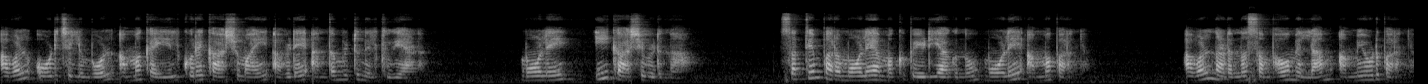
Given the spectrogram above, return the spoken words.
അവൾ ഓടിച്ചെല്ലുമ്പോൾ അമ്മ കയ്യിൽ കുറെ കാശുമായി അവിടെ അന്തം വിട്ടു നിൽക്കുകയാണ്. മോളെ ഈ കാശ് വിടുന്ന? സത്യം പറ മോളെ അമ്മയ്ക്ക് പേടിയാകുന്നു. മോളെ അമ്മ പറഞ്ഞു. അവൾ നടന്ന സംഭവമെല്ലാം അമ്മയോട് പറഞ്ഞു.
